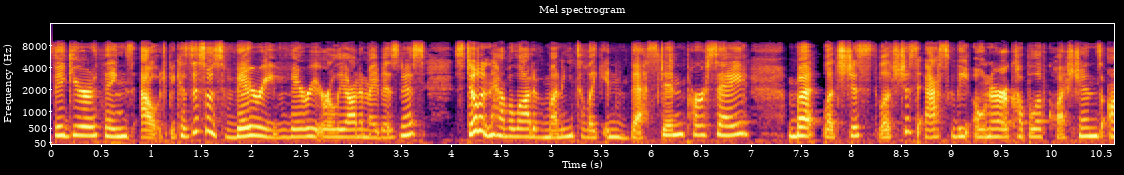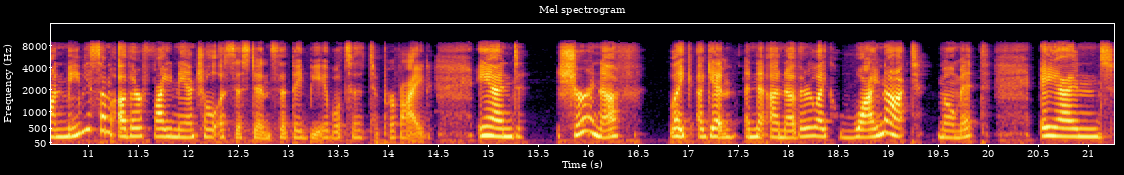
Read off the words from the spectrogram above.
figure things out because this was very very early on in my business. Still didn't have a lot of money to like invest in per se but let's just let's just ask the owner a couple of questions on maybe some other financial assistance that they'd be able to to provide. And sure enough like again an- another like why not moment and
